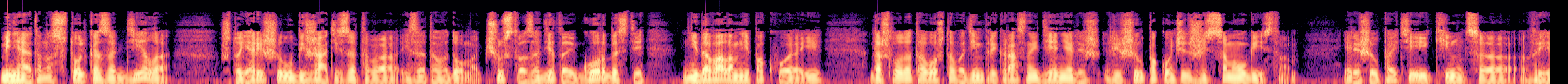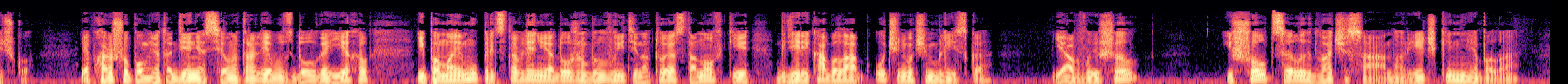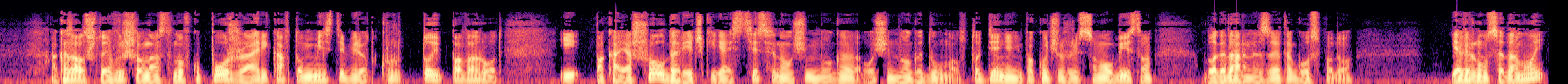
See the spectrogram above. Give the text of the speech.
Меня это настолько задело, что я решил убежать из этого, из этого дома. Чувство задетой гордости не давало мне покоя, и дошло до того, что в один прекрасный день я лишь решил покончить жизнь самоубийством. Я решил пойти и кинуться в речку. Я хорошо помню этот день, я сел на троллейбус, долго ехал, и по моему представлению я должен был выйти на той остановке, где река была очень-очень близко. Я вышел и шел целых два часа, но речки не было. Оказалось, что я вышел на остановку позже, а река в том месте берет крутой поворот. И пока я шел до речки, я, естественно, очень много, очень много думал. В тот день я не покончил жизнь самоубийством, благодарность за это Господу. Я вернулся домой,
